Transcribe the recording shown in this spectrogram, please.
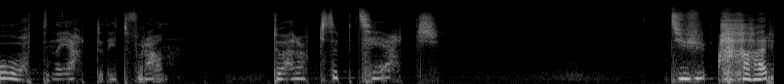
Åpne hjertet ditt for Han. Du er akseptert. Du er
